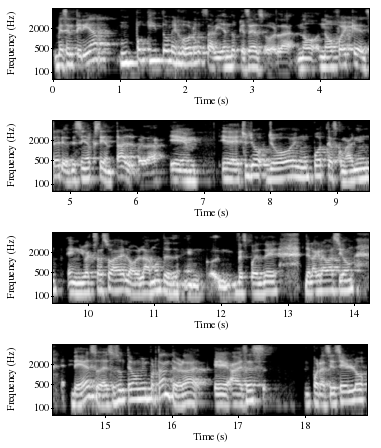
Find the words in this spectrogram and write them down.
Me sentiría un poquito mejor sabiendo que es eso, ¿verdad? No, no fue que en serio, diseño occidental, ¿verdad? Eh, y de hecho yo, yo en un podcast con alguien en UX Suave lo hablamos después de, de, la grabación de eso. Eso es un tema muy importante, ¿verdad? Eh, a veces, por así decirlo,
